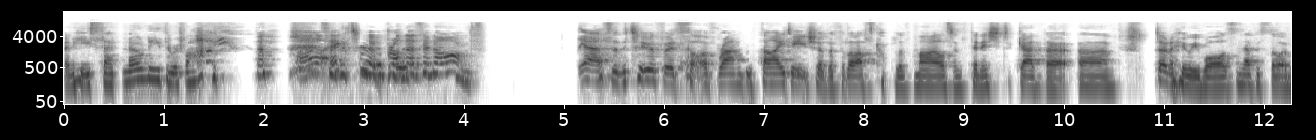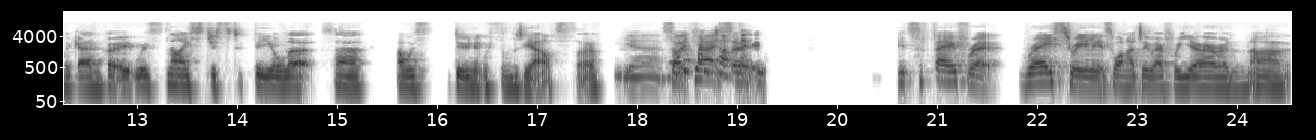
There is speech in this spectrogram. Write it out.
And he said, no, neither have I. Ah, so excellent. Brothers in arms yeah, so the two of us sort of ran beside each other for the last couple of miles and finished together. Um, don't know who he was, never saw him again, but it was nice just to feel that uh, I was doing it with somebody else. So yeah, so yeah, fantastic. it's a, it's a favourite race. Really, it's one I do every year, and uh,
